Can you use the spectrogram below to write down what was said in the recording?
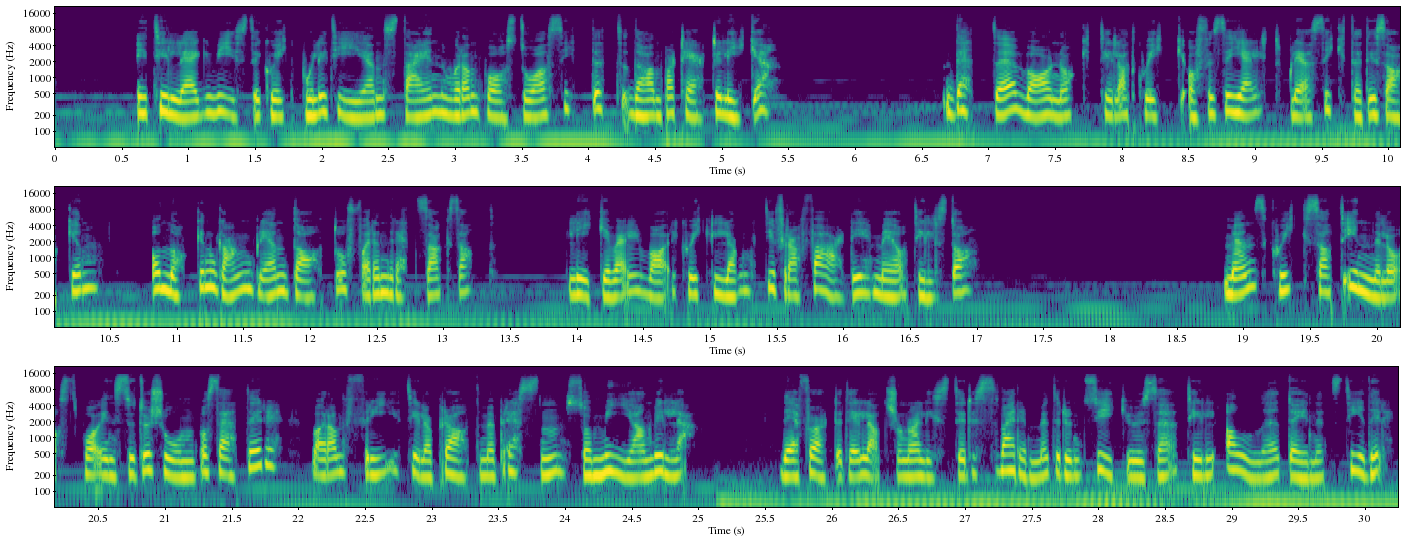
I tillegg viste Quick politiet en stein hvor han påsto å ha sittet da han parterte liket. Dette var nok til at Quick offisielt ble siktet i saken, og nok en gang ble en dato for en rettssak satt. Likevel var Quick langt ifra ferdig med å tilstå. Mens Quick satt innelåst på institusjonen på Sæter, var han fri til å prate med pressen så mye han ville. Det førte til at journalister svermet rundt sykehuset til alle døgnets tider.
